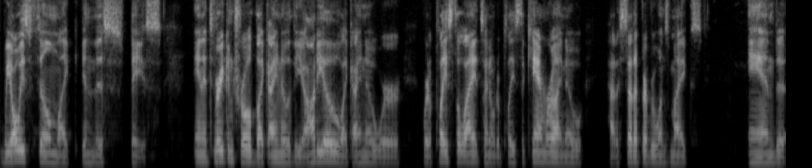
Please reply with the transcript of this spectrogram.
we always film like in this space and it's very controlled like I know the audio, like I know where where to place the lights, I know where to place the camera, I know how to set up everyone's mics. And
